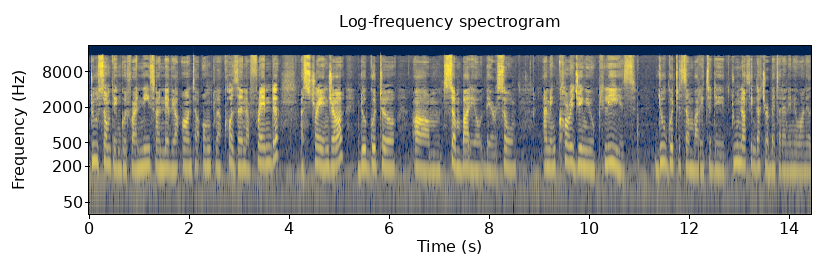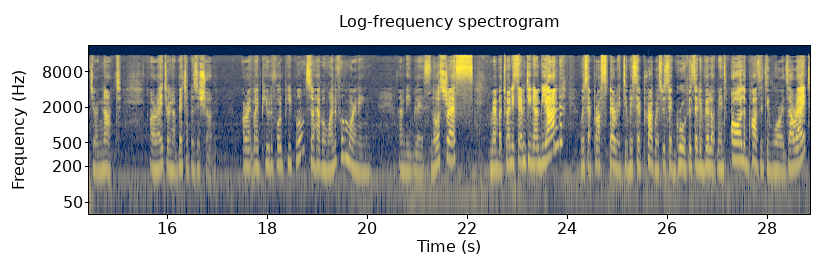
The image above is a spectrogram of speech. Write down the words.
do something good for a niece or a nephew aunt or uncle a cousin a friend a stranger do good to um, somebody out there so i'm encouraging you please Do good to somebody today. Do not think that you're better than anyone else. You're not. All right? You're in a better position. All right, my beautiful people. So have a wonderful morning and be blessed. No stress. Remember 2017 and beyond, we say prosperity, we say progress, we say growth, we say development, all the positive words, all right?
